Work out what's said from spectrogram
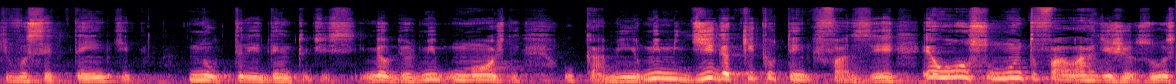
que você tem que nutrir dentro de si. Meu Deus, me mostre o caminho, me, me diga o que, que eu tenho que fazer. Eu ouço muito falar de Jesus,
